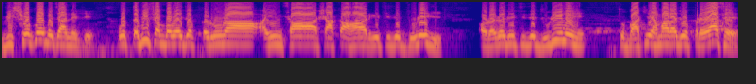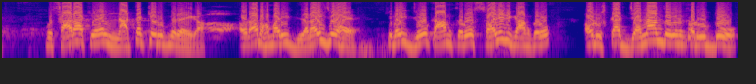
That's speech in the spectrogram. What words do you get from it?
विश्व को बचाने के, वो तभी संभव है जब करुणा, अहिंसा, शाकाहार, ये चीज़ें जुड़ेगी। और अगर ये चीज़ें जुड़ी नहीं तो बाकी हमारा जो प्रयास है, वो सारा केवल नाटक के रूप में रहेगा। और अब हमारी लड़ाई जो है कि भाई, जो काम करो सॉलिड काम करो और उसका जन आंदोलन का रूप दो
